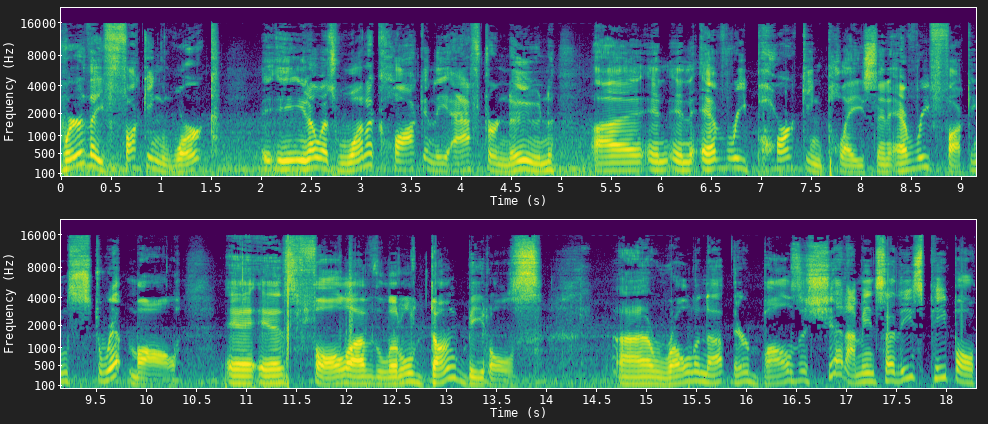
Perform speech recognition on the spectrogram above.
where they fucking work. You know, it's one o'clock in the afternoon, uh, in in every parking place in every fucking strip mall is full of little dung beetles uh, rolling up their balls of shit. I mean, so these people,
